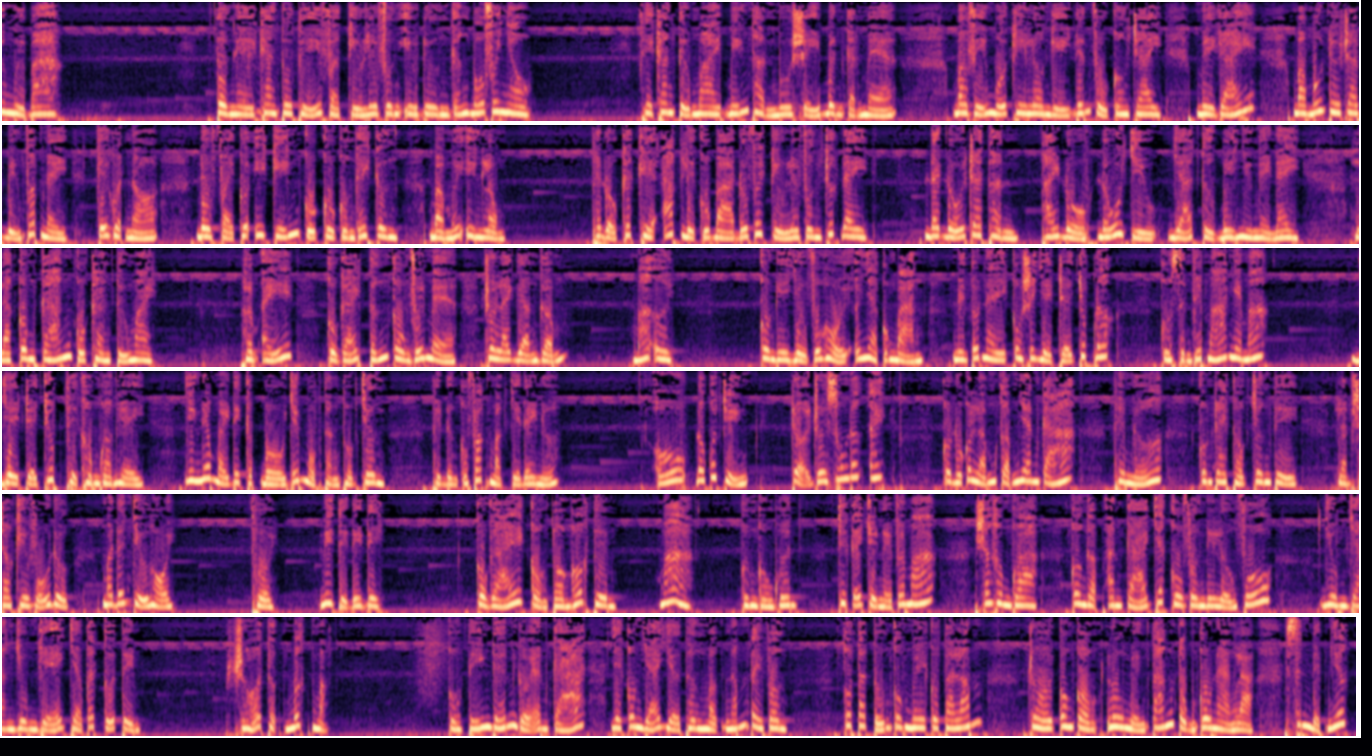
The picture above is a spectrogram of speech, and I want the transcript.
Chương 13 Từ ngày Khang Thu Thủy và Kiều Lê Vân yêu đương gắn bó với nhau Thì Khang Tử Mai biến thành mưu sĩ bên cạnh mẹ. Bà Viễn mỗi khi lo nghĩ đến vụ con trai, mê gái Mà muốn đưa ra biện pháp này, kế hoạch nọ Đều phải có ý kiến của cô con gái cưng Bà mới yên lòng. Thái độ khắc khe ác liệt của bà đối với Kiều Lê Vân trước đây Đã đổi ra thành thái độ đấu chịu, giả từ bi như ngày nay Là công cán của Khang Tử Mai. Hôm ấy, cô gái tấn công với mẹ, Rồi lại gạn gẫm. Má ơi, Con đi dự vũ hội ở nhà con bạn, Nên tối nay con sẽ về trễ chút đó. Con xin phép má nghe má. Về trễ chút thì không quan hệ, Nhưng nếu mày đi cặp bộ với một thằng thuộc chân, Thì đừng có phát mặt về đây nữa. Ồ, đâu có chuyện, Trời rơi xuống đất ấy. Con đâu có lẩm cẩm như anh cả. Thêm nữa, con trai thọt chân thì Làm sao khiêu vũ được mà đến dự hội? Thôi, đi thì đi đi Cô gái còn toàn hót thêm. Má à Con còn quên. Chưa kể chuyện này với má. Sáng hôm qua, Con gặp anh cả dắt cô Vân đi lượn phố, Dùng dằn dùng dẻ vào các cửa tiệm. Rõ thật mất mặt. Con tiến đến gọi anh cả Và con giả vợ thân mật nắm tay Vân. Cô ta tưởng con mê cô ta lắm, Rồi con còn luôn miệng tán tụng cô nàng là Xinh đẹp nhất.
